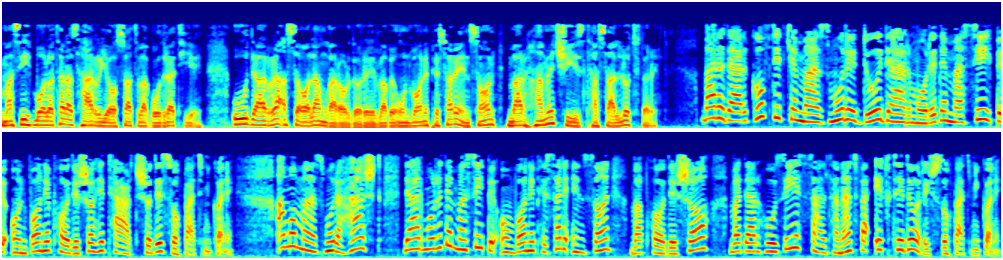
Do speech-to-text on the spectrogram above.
مسیح بالاتر از هر ریاست و قدرتیه. او در رأس عالم قرار داره و به عنوان پسر انسان بر همه چیز تسلط داره. برادر گفتید که مزمور دو در مورد مسیح به عنوان پادشاه ترد شده صحبت می‌کنه. اما مزمور هشت در مورد مسیح به عنوان پسر انسان و پادشاه و در حوزه سلطنت و اقتدارش صحبت می‌کنه.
